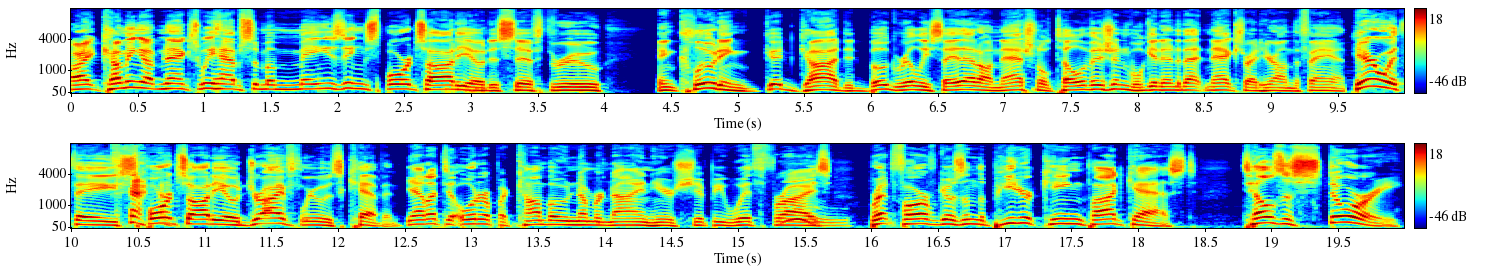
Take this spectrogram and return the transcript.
All right, coming up next, we have some amazing sports audio to sift through, including, good God, did Boog really say that on national television? We'll get into that next right here on The Fan. Here with a sports audio drive through is Kevin. Yeah, I'd like to order up a combo number nine here, Shippy, with fries. Brett Favre goes on the Peter King podcast, tells a story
